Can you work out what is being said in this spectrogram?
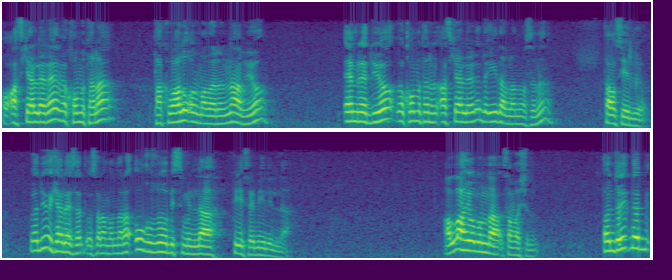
o askerlere ve komutana takvalı olmalarını ne yapıyor? Emrediyor ve komutanın askerlerine de iyi davranmasını tavsiye ediyor. Ve diyor ki aleyhissalatü vesselam onlara Uğzu bismillah fi sebilillah. Allah yolunda savaşın. Öncelikle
